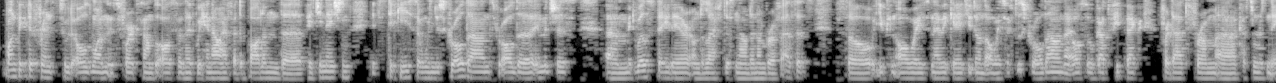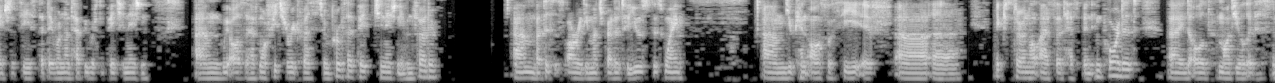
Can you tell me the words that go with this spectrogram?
one big difference to the old one is, for example, also that we now have at the bottom the pagination. It's sticky, so when you scroll down through all the images, um, it will stay there. On the left is now the number of assets, so you can always navigate. You don't always have to scroll down. I also got feedback for that from uh, customers and agencies that they were not happy with the pagination. Um, we also have more feature requests to improve that pagination even further. Um, but this is already much better to use this way. Um, you can also see if uh, external asset has been imported. Uh, in the old module, it is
